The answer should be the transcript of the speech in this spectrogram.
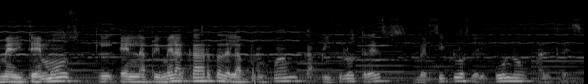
Meditemos en la primera carta de la Juan capítulo 3 versículos del 1 al 3.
